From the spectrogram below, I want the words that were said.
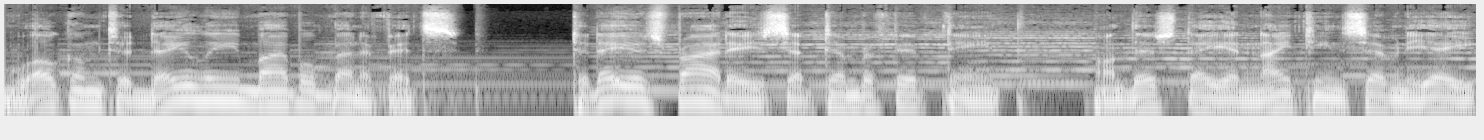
Welcome to Daily Bible Benefits. Today is Friday, September 15th. On this day in 1978,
